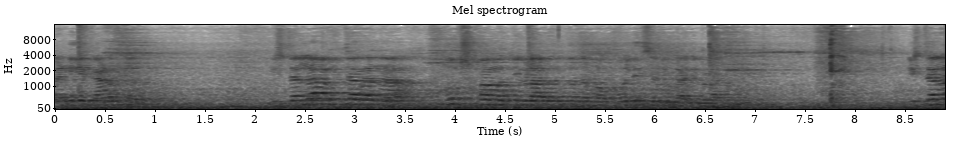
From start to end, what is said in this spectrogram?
ಕಣ್ಣಿಗೆ ಕಾಣುತ್ತೆ. ಇಷ್ಟೆಲ್ಲ ವಿಚಾರನ ಸೂಕ್ಷ್ಮ ಮತಿಗಳಾದಂಥ ನಮ್ಮ ಪೊಲೀಸ್ ಅಧಿಕಾರಿಗಳು ಇಷ್ಟೆಲ್ಲ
